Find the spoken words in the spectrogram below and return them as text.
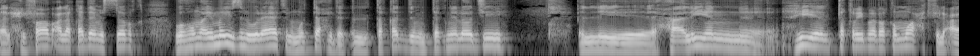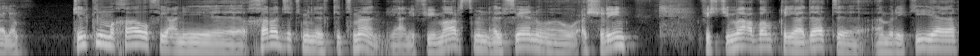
الحفاظ على قدم السبق. وهو ما يميز الولايات المتحدة التقدم التكنولوجي اللي حاليا هي تقريبا رقم واحد في العالم. تلك المخاوف يعني خرجت من الكتمان. يعني في مارس من 2020 في اجتماع ضم قيادات أمريكية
